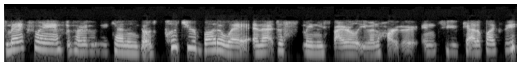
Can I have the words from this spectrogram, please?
smacks my ass as hard as he can and he goes, "Put your butt away." And that just made me spiral even harder into cataplexy.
